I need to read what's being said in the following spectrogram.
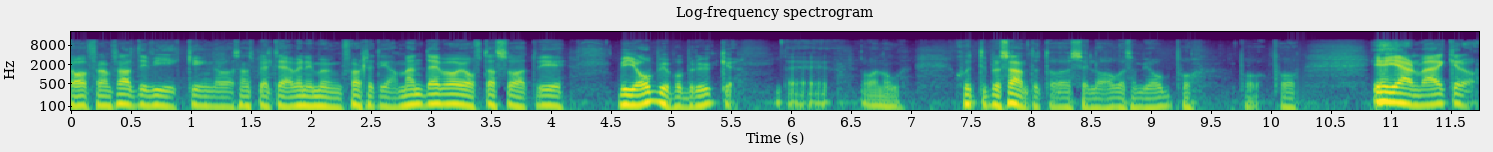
ja framförallt i Viking då, och sen spelade jag även i Munkfors lite grann. Men det var ju ofta så att vi, vi jobbade ju på bruket. Det var nog 70 procent utav oss i laget som jobbade på, på, på i järnverket då.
